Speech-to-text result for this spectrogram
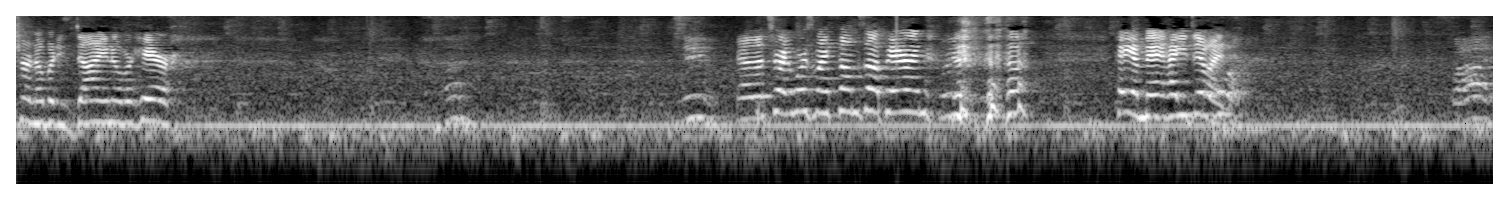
sure nobody's dying over here. Two, Yeah, that's right. Where's my thumbs up, Aaron? hey, Amit, how you doing? four, five,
